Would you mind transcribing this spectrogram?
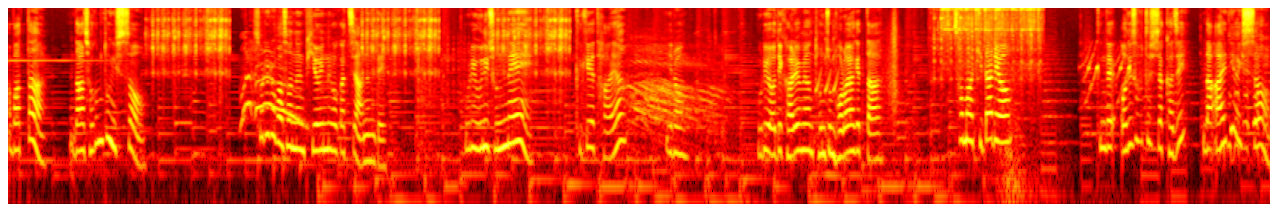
아, 맞다. 나 저금통 있어. 소리로 봐서는 비어 있는 것 같지 않은데. 우리 운이 좋네. 그게 다야? 이런. 우리 어디 가려면 돈 좀 벌어야겠다. 섬아 기다려. 근데 어디서부터 시작하지? 나 아이디어 있어.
